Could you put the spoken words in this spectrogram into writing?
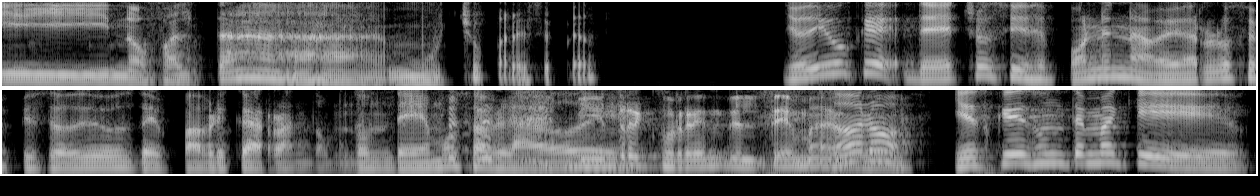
Y no falta mucho para ese pedo. Yo digo que, de hecho, si se ponen a ver los episodios de Fábrica Random, donde hemos hablado de... Bien recurrente el tema. No, güey. no. Y es que es un tema que,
